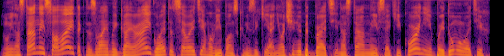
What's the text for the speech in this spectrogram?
Ну, иностранные слова и так называемый гайрайгу — это целая тема в японском языке. Они очень любят брать иностранные всякие корни, придумывать их,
